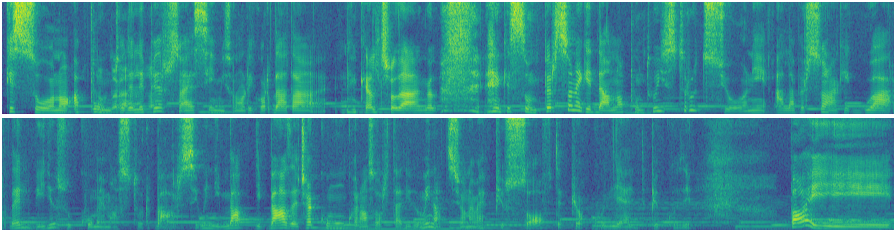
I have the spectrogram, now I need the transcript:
che sono appunto delle persone, eh sì mi sono ricordata in calcio d'angolo, eh, che sono persone che danno appunto istruzioni alla persona che guarda il video su come masturbarsi, quindi ba- di base c'è comunque una sorta di dominazione ma è più soft, è più accogliente, più così. Poi,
